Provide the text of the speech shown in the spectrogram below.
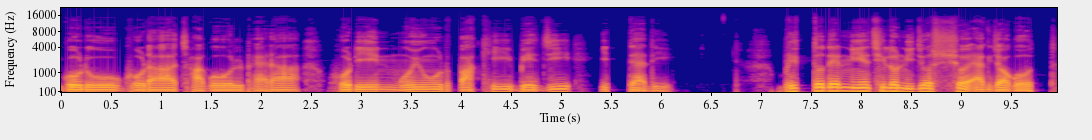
গরু, ঘোড়া, ছাগল, ভেড়া হরিণ, ময়ূর, পাখি, বেজি ইত্যাদি। ভৃত্যদের নিয়েছিল নিজস্ব এক জগৎ।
